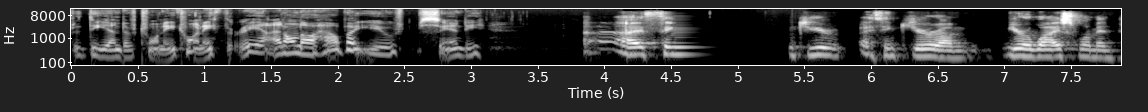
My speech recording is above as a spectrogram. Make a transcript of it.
the end of 2023. I don't know. How about you, Sandy? I think you're. I think you're. Um, you're a wise woman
